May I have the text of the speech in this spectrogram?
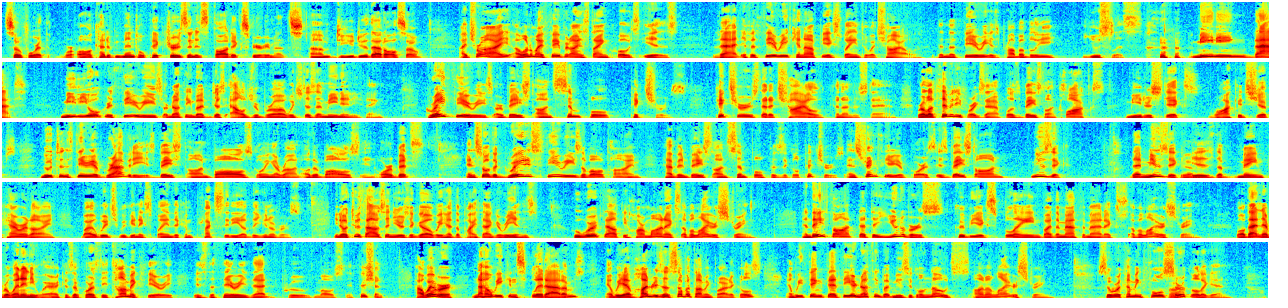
so forth were all kind of mental pictures in his thought experiments. Um, do you do that also? I try. Uh, one of my favorite Einstein quotes is that if a theory cannot be explained to a child, then the theory is probably useless. Meaning that mediocre theories are nothing but just algebra, which doesn't mean anything. Great theories are based on simple pictures, pictures that a child can understand. Relativity, for example, is based on clocks, meter sticks, rocket ships. Newton's theory of gravity is based on balls going around other balls in orbits. And so the greatest theories of all time have been based on simple physical pictures. And string theory, of course, is based on music. That music Yeah. is the main paradigm by which we can explain the complexity of the universe. You know, 2,000 years ago, we had the Pythagoreans who worked out the harmonics of a lyre string. And they thought that the universe could be explained by the mathematics of a lyre string. Well, that never went anywhere because, of course, the atomic theory is the theory that proved most efficient. However, now we can split atoms and we have hundreds of subatomic particles, and we think that they are nothing but musical notes on a lyre string. So we're coming full circle again.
